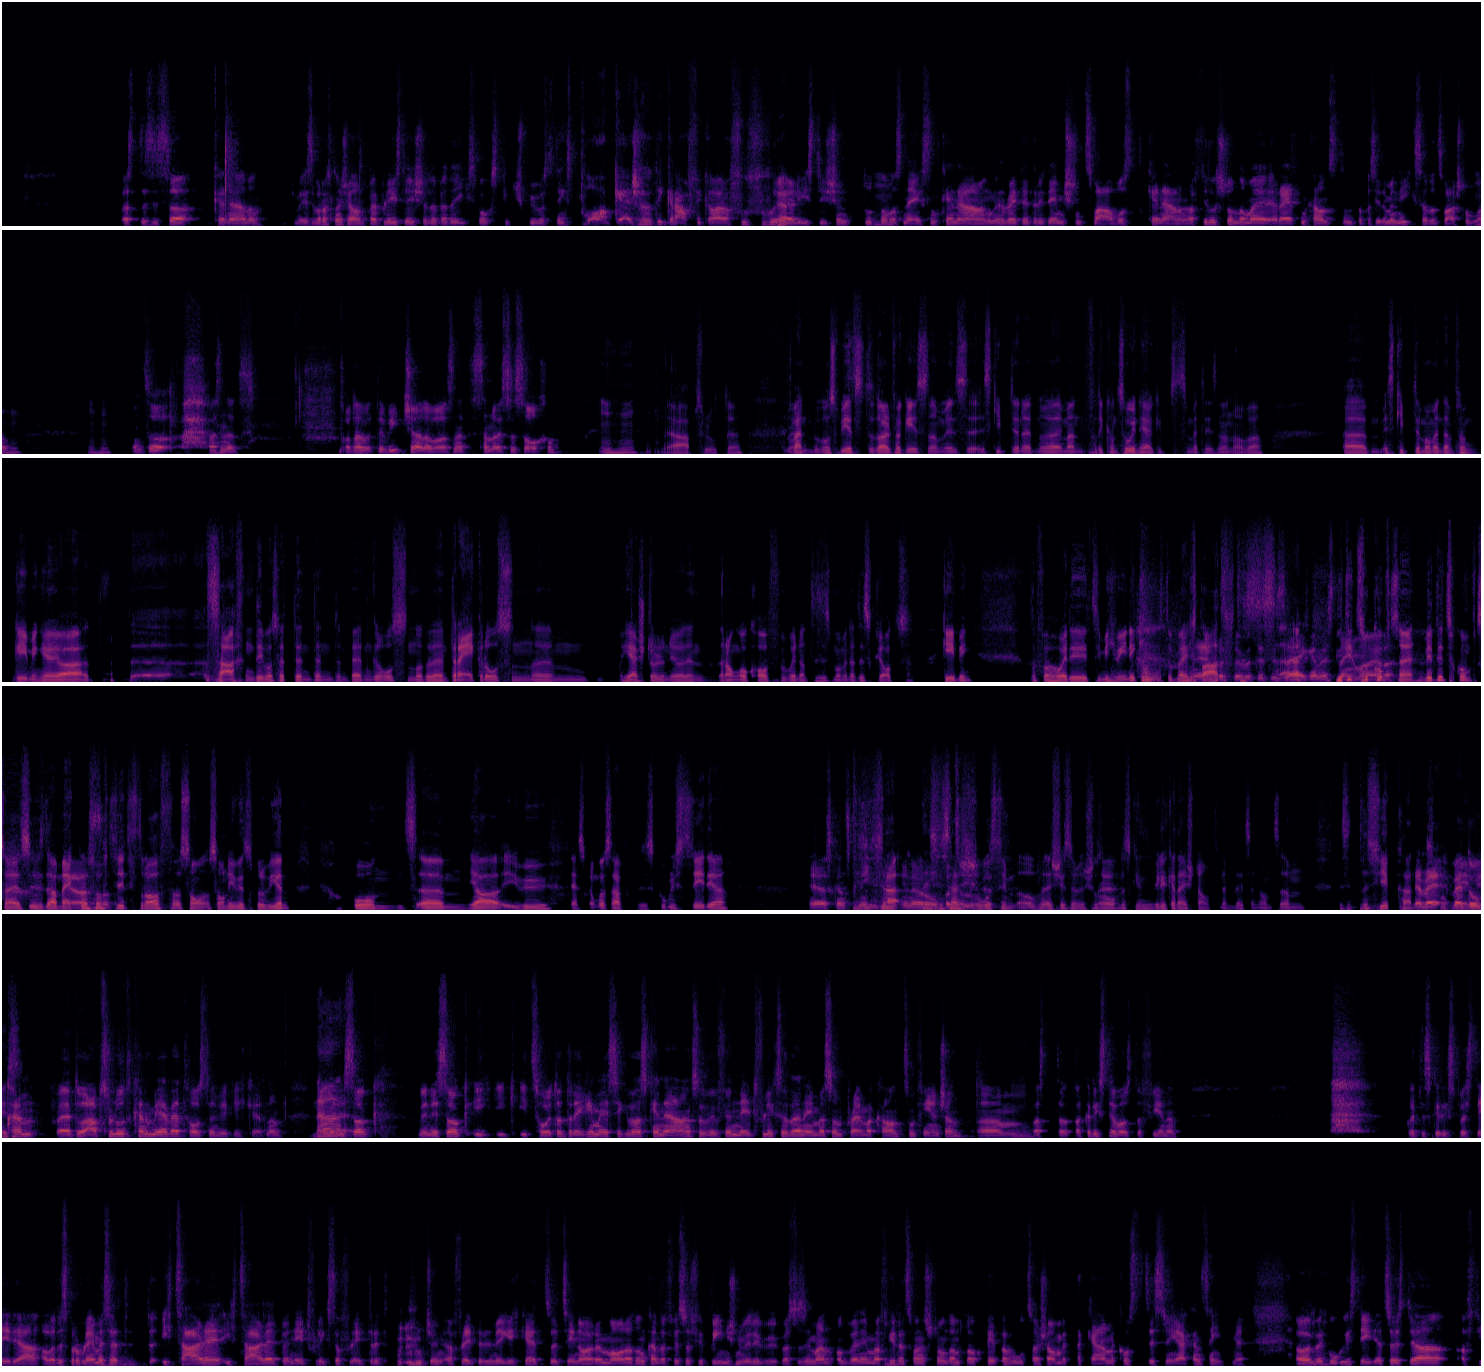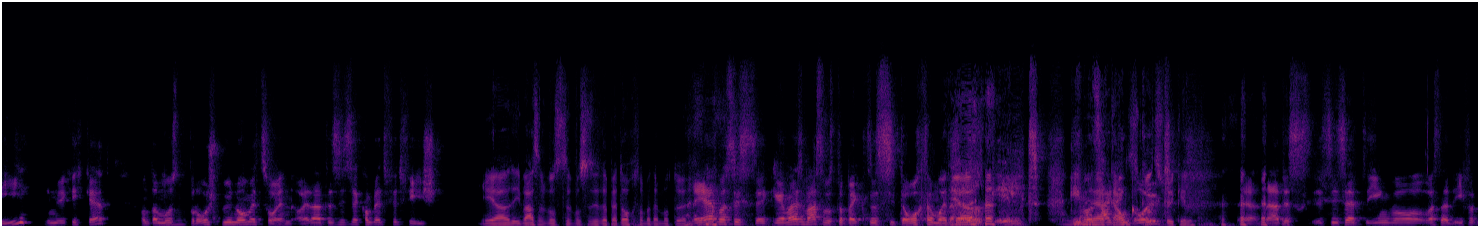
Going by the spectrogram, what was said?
Was, das ist so, keine Ahnung. Jetzt brauchst du noch schauen. Bei PlayStation oder bei der Xbox gibt es Spiele, wo du denkst, boah, geil, schau die Grafik an, voll, voll ja. realistisch und tut noch mhm. was Neues und keine Ahnung. Red Dead Redemption 2, wo du, keine Ahnung, eine Viertelstunde mal reiten kannst und da passiert immer nichts oder zwei Stunden lang. Mhm. Mhm. Und so, weiß nicht. Oder der Witcher oder was, ne? das sind alles so Sachen. Mhm. Ja, absolut. Ja. Ich mein, was wir jetzt total vergessen haben, ist, es gibt ja nicht nur, ich meine, von den Konsolen her gibt es immer das, ne? aber ähm, es gibt ja momentan vom Gaming her ja äh, Sachen, die was halt den, den, den beiden großen oder den drei großen ähm, Herstellern ja den Rang kaufen wollen und das ist momentan das Cloud Gaming. Davor halte ich ziemlich wenig. Tut mir echt ja, das, das, ein eigenes wird Thema. Die Zukunft sein, wird die Zukunft sein. Also, da Microsoft ja, sitzt drauf, Sony wird es probieren. Und ähm, ja, ich will, ja, sagen wir es einfach, das ist Google Stadia ja, das ist ganz knifflig in Europa Das ist ein Schuss, im, Schuss, Schuss ja. oben, das geht wirklich kein Einstampfen im Blödsinn und ähm, das interessiert keinen. Ja, weil, weil, du kein, weil du absolut keinen Mehrwert hast in Wirklichkeit. Ne? Nein. Wenn ich sage, wenn ich, sag, ich, ich, ich zahle dort regelmäßig was, keine Ahnung, so wie für Netflix oder einen Amazon Prime Account zum Fernschauen, ähm, mhm. was, da, da, kriegst du ja was dafür. Ne? Gut, das kriegst du bei Stadia auch. Aber das Problem ist halt, ich zahle, ich zahle bei Netflix auf Flatrate, auf Flatrate in Wirklichkeit, so 10 Euro im Monat und kann dafür so viel bingen, wie ich will. Weißt du, was ich meine? Und wenn ich mir 24 mhm. Stunden am Tag Paper Woods anschaue mit der Kleinen, kostet es deswegen auch keinen Cent mehr. Aber mhm. bei Google Stadia zahlst du ja ein Fee in Wirklichkeit und dann musst du pro Spiel noch mehr zahlen. Alter, das ist ja komplett für die Fisch. Ja, ich weiß nicht, was, was sie dabei gedacht haben, dem Modell. Naja, was ist, ich weiß, was, was dabei, dass sie gedacht haben, Alter, ja. Geld, gib uns ja, halt ein Gold. Geld. Ja, nein, das, das ist halt irgendwo, was nicht, ich,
